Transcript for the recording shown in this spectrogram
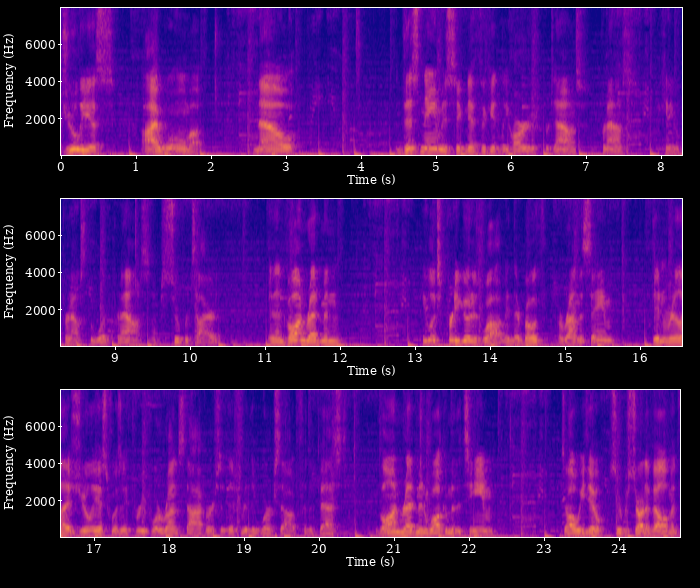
Julius Iwuoma. Now, this name is significantly harder to pronounce. Pronounce. I can't even pronounce the word pronounce. I'm super tired. And then Vaughn Redmond, he looks pretty good as well. I mean, they're both around the same. Didn't realize Julius was a 3-4 run stopper, so this really works out for the best. Vaughn Redmond, welcome to the team. It's all we do. Superstar development.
